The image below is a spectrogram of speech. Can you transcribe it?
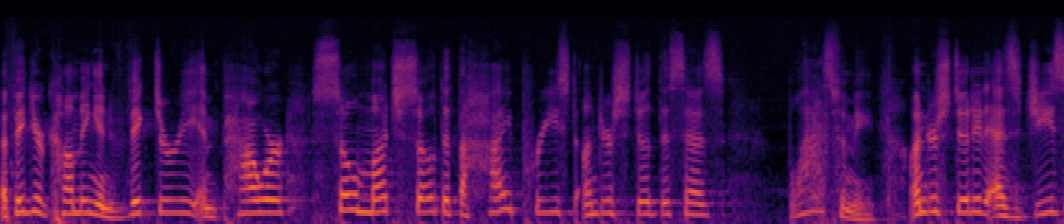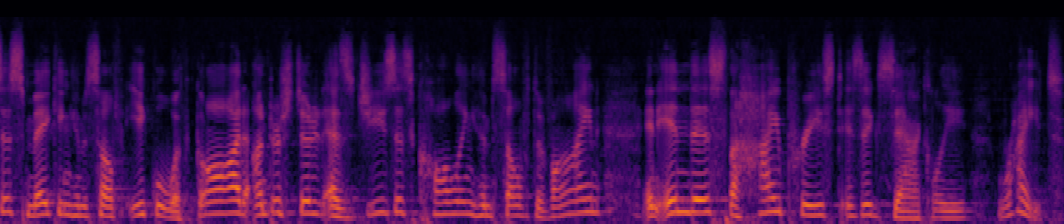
a figure coming in victory and power, so much so that the high priest understood this as blasphemy. Understood it as Jesus making himself equal with God, understood it as Jesus calling himself divine. And in this, the high priest is exactly right.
